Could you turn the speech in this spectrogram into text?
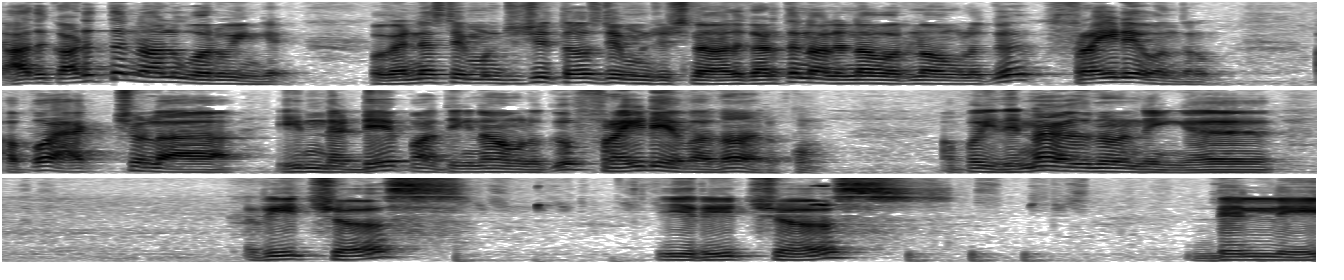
அதுக்கு அடுத்த நாள் வருவீங்க இப்போ வெனஸ்டே முடிஞ்சிச்சு தேர்ஸ்டே முடிஞ்சிச்சுன்னா அதுக்கு அடுத்த நாள் என்ன வரும்னா உங்களுக்கு ஃப்ரைடே வந்துடும் அப்போது ஆக்சுவலாக இந்த டே பார்த்தீங்கன்னா உங்களுக்கு ஃப்ரைடேவாக தான் இருக்கும். அப்போ இது என்ன எழுதணும்னு நீங்கள் reaches he reaches Delhi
